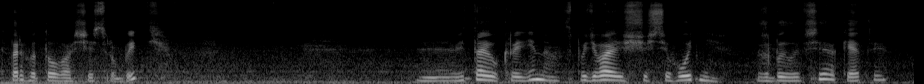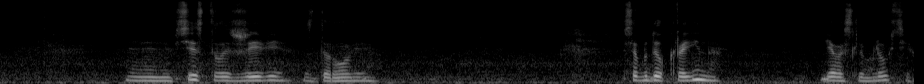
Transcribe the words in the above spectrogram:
Тепер готова щось робити. Е, Вітаю Україна. Сподіваюся, що сьогодні збили всі ракети. Е, Всі стали живі, здорові. Все буде Україна. Я вас люблю всіх.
